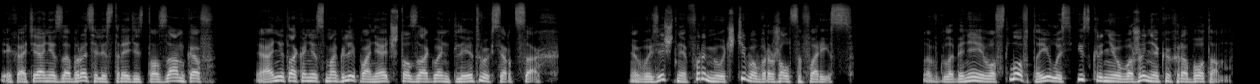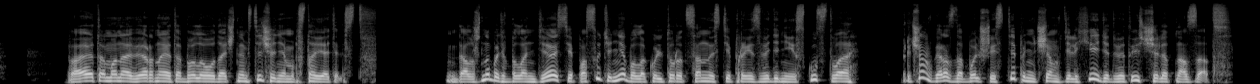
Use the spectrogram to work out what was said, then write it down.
И хотя они забросили строительство замков, они так и не смогли понять, что за огонь тлеет в их сердцах. В изящной форме учтиво выражался Фарис. В глубине его слов таилось искреннее уважение к их работам. Поэтому, наверное, это было удачным стечением обстоятельств. Должно быть, в Баландиасе по сути не было культуры ценностей произведений искусства, причем в гораздо большей степени, чем в Дельхейде 2000 лет назад.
